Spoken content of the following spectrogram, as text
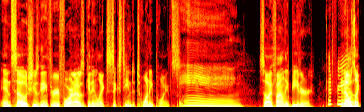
And so she was getting three or four and I was getting like 16 to 20 points. Dang. So I finally beat her. Good for and you. And I was like,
